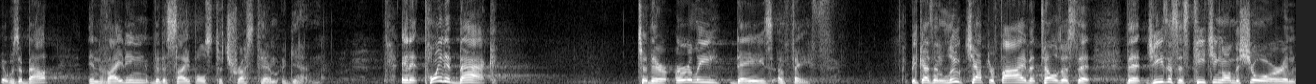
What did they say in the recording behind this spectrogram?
It was about inviting the disciples to trust him again. And it pointed back to their early days of faith. Because in Luke chapter 5, it tells us that, that Jesus is teaching on the shore, and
